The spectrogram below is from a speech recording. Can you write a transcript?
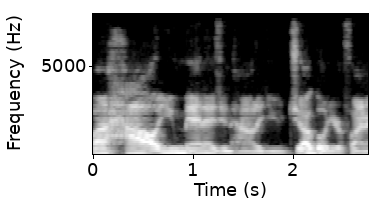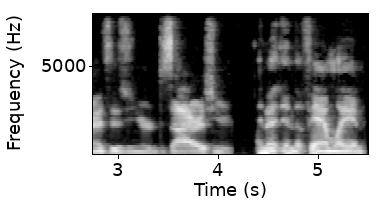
by how you manage and how do you juggle your finances and your desires and your in the, in the family and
